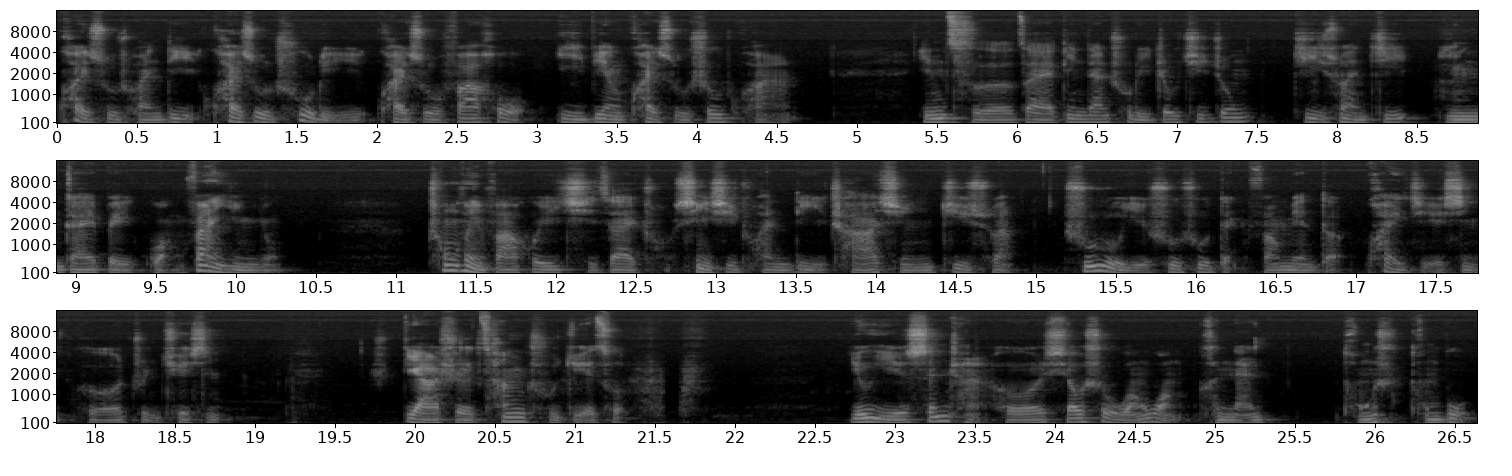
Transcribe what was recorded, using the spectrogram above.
快速传递、快速处理、快速发货，以便快速收款。因此，在订单处理周期中，计算机应该被广泛应用，充分发挥其在信息传递、查询、计算、输入与输出等方面的快捷性和准确性。第二是仓储决策。由于生产和销售往往很难同时同步，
